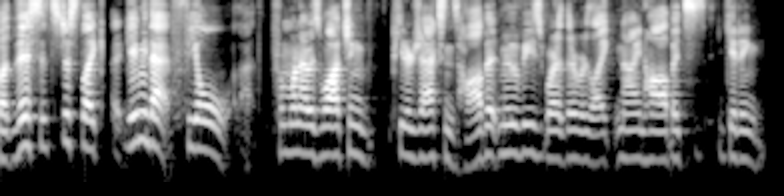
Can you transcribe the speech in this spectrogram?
But this, it's just like, it gave me that feel uh, from when I was watching Peter Jackson's Hobbit movies, where there were like nine hobbits getting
